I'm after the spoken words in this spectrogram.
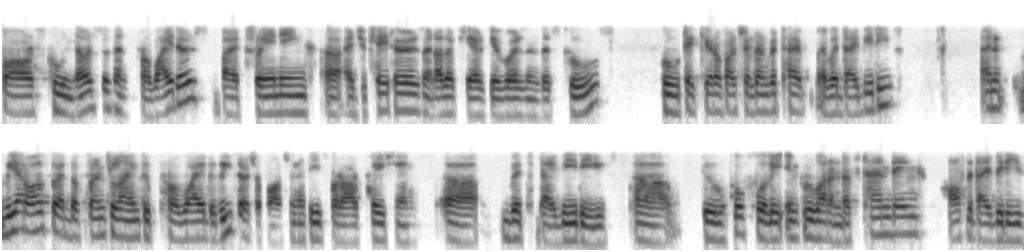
for school nurses and providers by training uh, educators and other caregivers in the schools who take care of our children with type with diabetes. And we are also at the front line to provide research opportunities for our patients uh, with diabetes uh, to hopefully improve our understanding of the diabetes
